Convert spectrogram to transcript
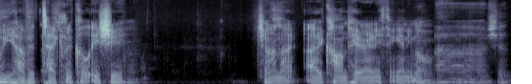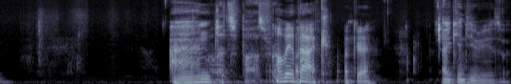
We have a technical issue. John, I, I can't hear anything anymore. No. Ah, shit. And Well, let's pause for. oh, we're back. Okay. I can't hear you as well.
